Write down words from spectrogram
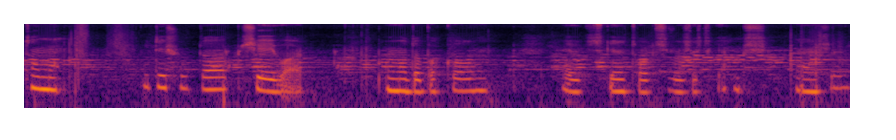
tamam. Bir de şurada bir şey var. Buna da bakalım. Evet iskelet ordusu rozet gelmiş. Onu söyledim.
